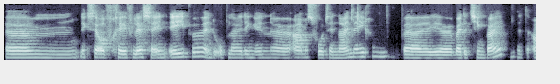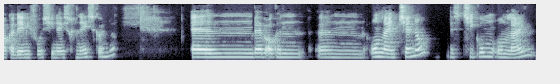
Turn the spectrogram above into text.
Um, ik zelf geef lessen in Epe en de opleiding in uh, Amersfoort en Nijmegen bij, uh, bij de Qingbai, de Academie voor Chinese Geneeskunde. En we hebben ook een, een online channel, dus Qigong Online.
